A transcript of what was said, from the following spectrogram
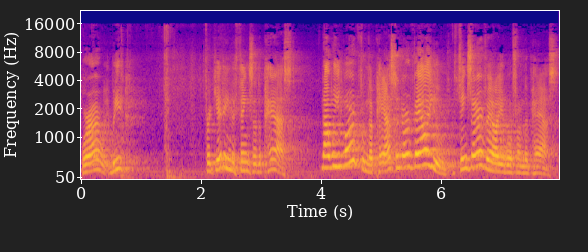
Where are we? We forgetting the things of the past. Now we learn from the past and are valued things that are valuable from the past.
